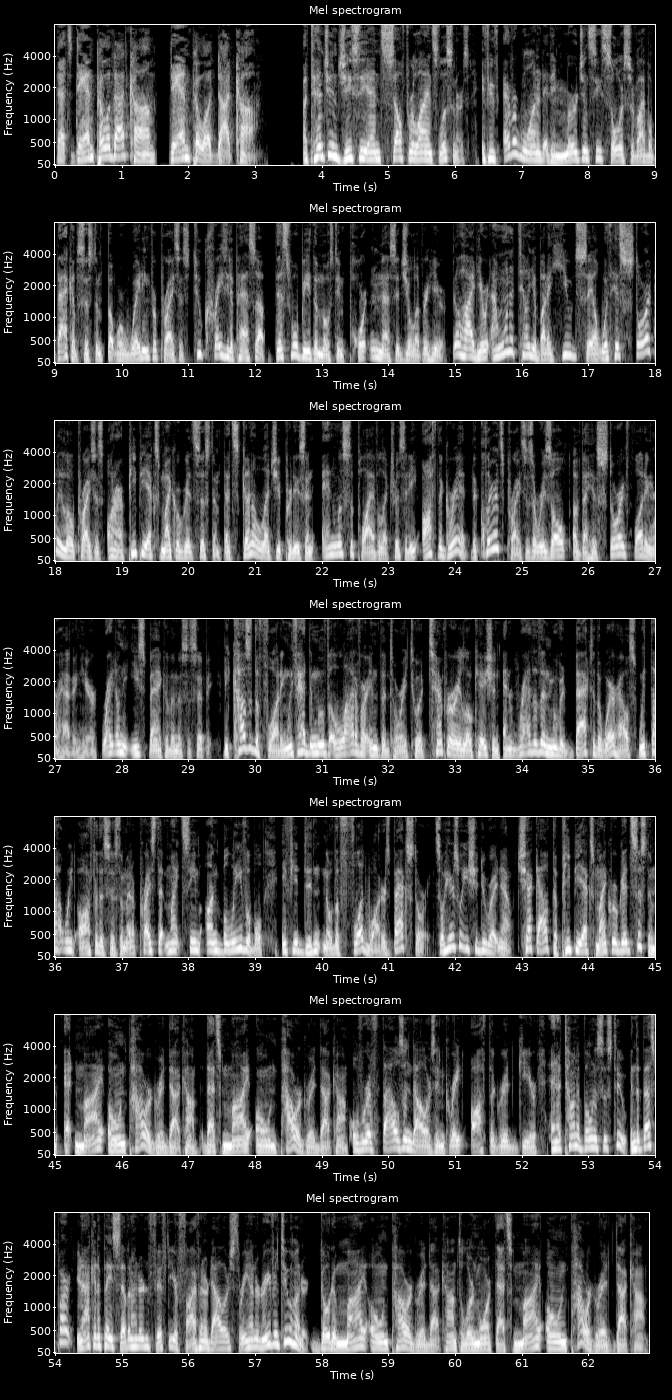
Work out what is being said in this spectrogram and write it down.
That's danpilla.com, danpilla.com. Attention GCN self-reliance listeners. If you've ever wanted an emergency solar survival backup system but were waiting for prices too crazy to pass up, this will be the most important message you'll ever hear. Bill Hyde here, and I want to tell you about a huge sale with historically low prices on our PPX microgrid system that's going to let you produce an endless supply of electricity off the grid. The clearance price is a result of the historic flooding we're having here right on the east bank of the Mississippi. Because of the flooding, we've had to move a lot of our inventory to a temporary location and rather than move it back to the warehouse, we thought we'd offer the system at a price that might seem unbelievable if you didn't know the floodwaters backstory. So here's what you should do right now. Check out the PPX microgrid system at myownpowergrid.com. That's myownpowergrid.com. Over a thousand dollars in great off-the-grid gear and a ton of bonuses too. And the best part, you're not going to pay 750 or $500, 300 or even 200. Go to myownpowergrid.com to learn more. That's myownpowergrid.com.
